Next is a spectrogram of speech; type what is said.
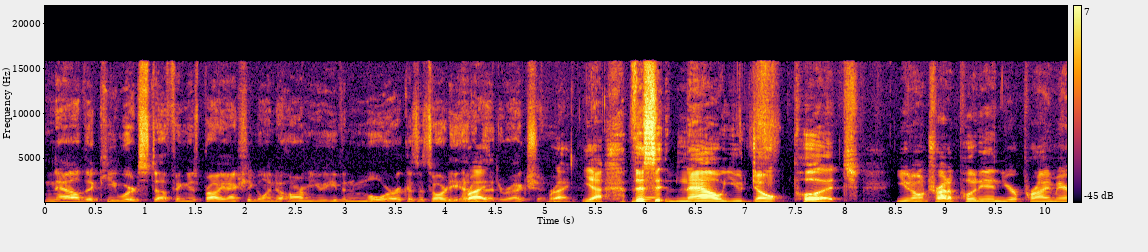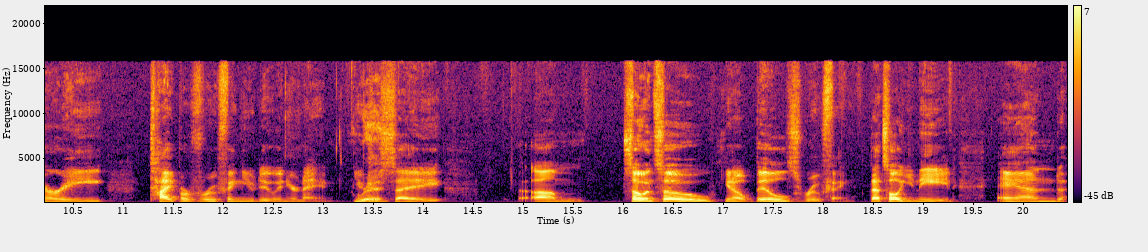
now the keyword stuffing is probably actually going to harm you even more because it's already headed Right. that direction. Right. Yeah. This is, now you don't put you don't try to put in your primary type of roofing you do in your name. You Right. just say um, so and so, you know, Bill's roofing. That's all you need. And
